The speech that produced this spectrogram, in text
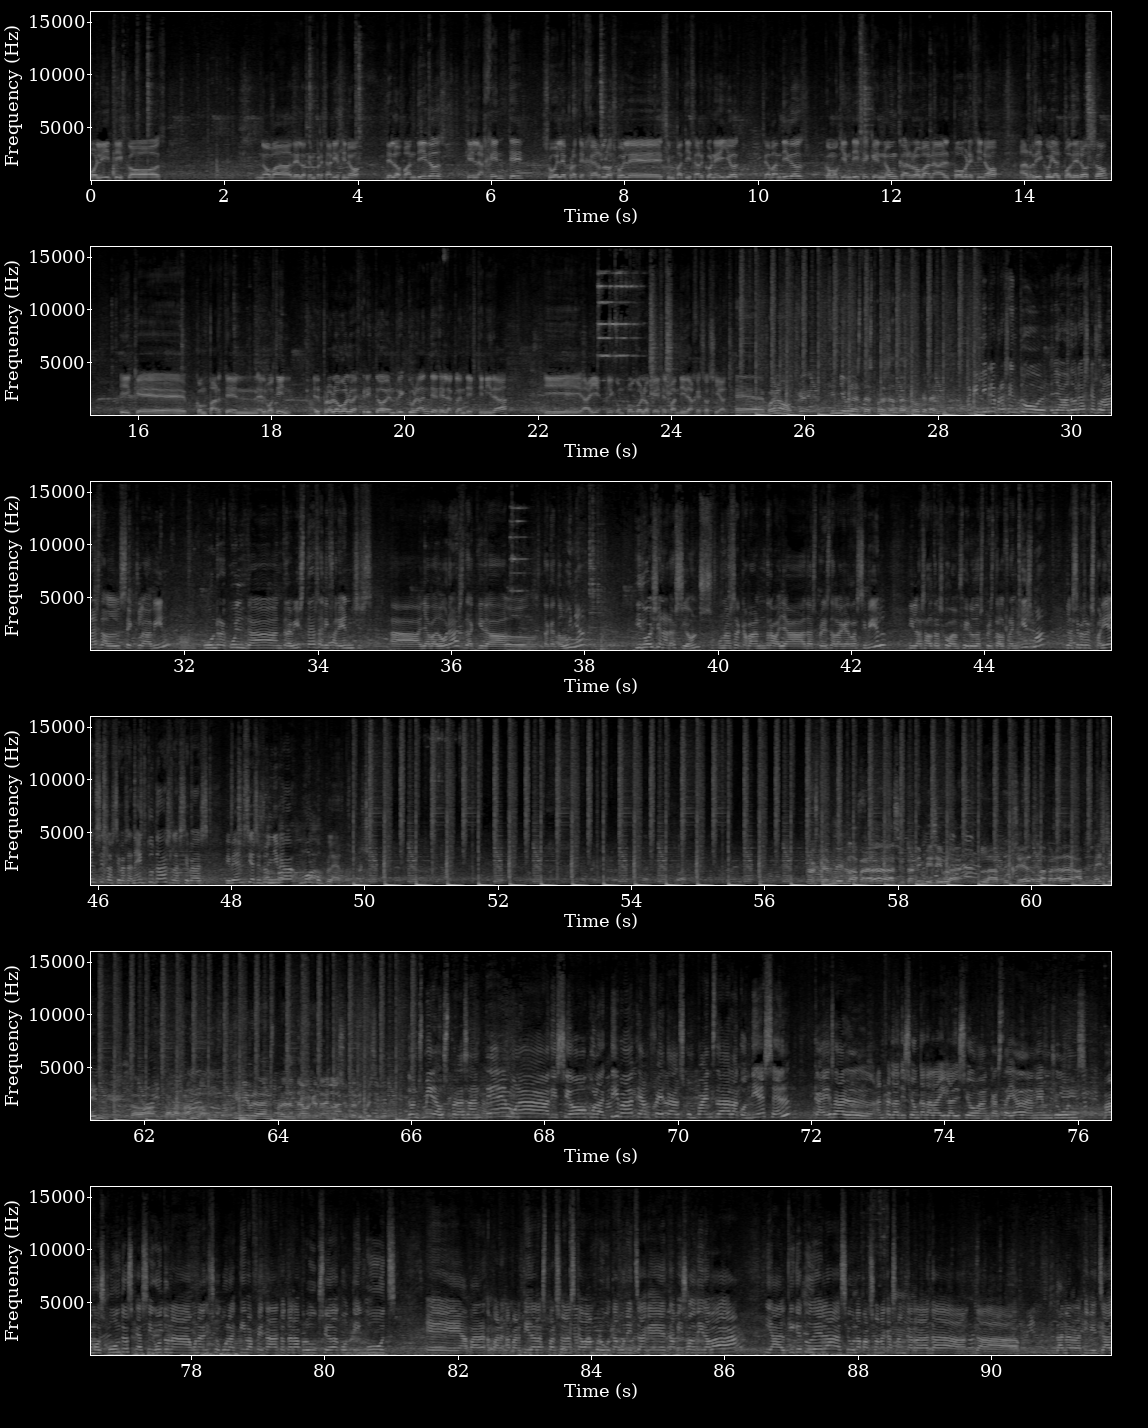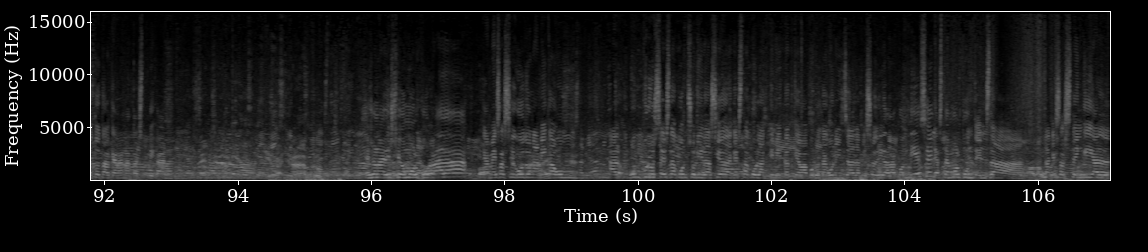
políticos, no va de los empresarios, sino de los bandidos que la gente suele protegerlos, suele simpatizar con ellos. O sea, bandidos como quien dice que nunca roban al pobre, sino al rico y al poderoso y que comparten el botín. El prólogo lo ha escrito Enric Durán desde la clandestinidad y ahí explica un poco lo que es el bandidaje social. Eh, bueno, quin llibre estàs presentant tu aquest any? Aquest llibre presento llevadores casolanes del segle XX, un recull d'entrevistes a diferents eh, llevadores d'aquí del- de Catalunya i dues generacions, unes que van treballar després de la Guerra Civil i les altres que van fer-ho després del franquisme, les seves experiències, les seves anècdotes, les seves vivències, és un llibre molt complet. Estem dins la parada de la Ciutat Invisible, la, potser la parada amb més gent de la, de la Rambla. Quin llibre ens presenteu aquest any a la Ciutat Invisible? Doncs mira, us presentem una edició col·lectiva que han fet els companys de la Condiesel, que és el, han fet l'edició en català i l'edició en castellà de Anem Junts, Vamos Juntos, que ha sigut una, una edició col·lectiva feta tota la producció de continguts eh, a, par, a, par, a partir de les persones que van protagonitzar aquest episodi de vaga i el Quique Tudela ha sigut la persona que s'ha encarregat de, de, de narrativitzar tot el que han anat explicant. És una edició molt currada, que a més ha sigut una mica un, un procés de consolidació d'aquesta col·lectivitat que va protagonitzar l'episodi de la Condiesel i estem molt contents de, de que s'estengui el,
